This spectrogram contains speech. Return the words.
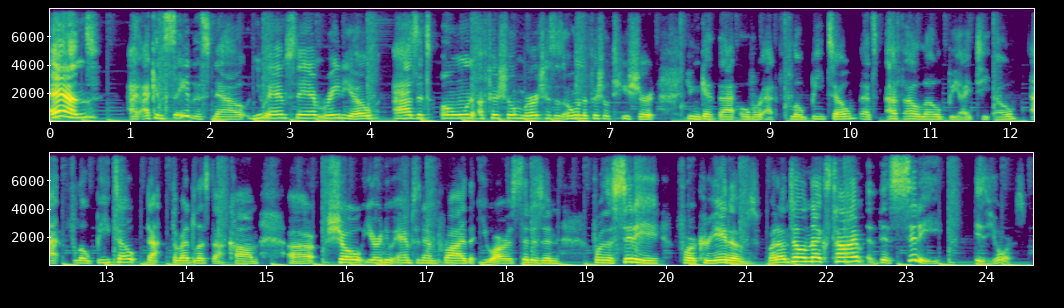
And I, I, can say this now. New Amsterdam Radio has its own official merch, has its own official T-shirt. You can get that over at Flobito. That's F L O B I T O at flobito.threadless.com. Uh, show your New Amsterdam pride that you are a citizen for the city for creatives. But until next time, this city is yours.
